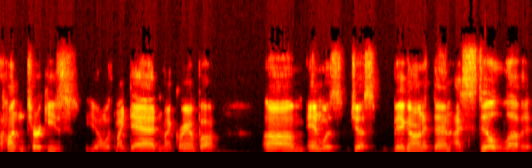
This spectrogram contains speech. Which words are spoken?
hunting turkeys, you know, with my dad and my grandpa, um, and was just big on it then. I still love it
